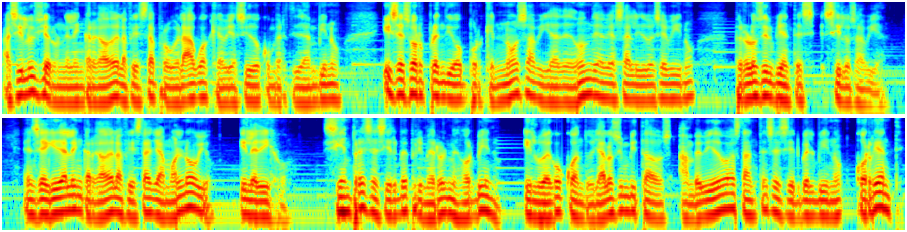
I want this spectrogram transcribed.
Así lo hicieron, el encargado de la fiesta probó el agua que había sido convertida en vino y se sorprendió porque no sabía de dónde había salido ese vino, pero los sirvientes sí lo sabían. Enseguida el encargado de la fiesta llamó al novio y le dijo, siempre se sirve primero el mejor vino y luego cuando ya los invitados han bebido bastante se sirve el vino corriente.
